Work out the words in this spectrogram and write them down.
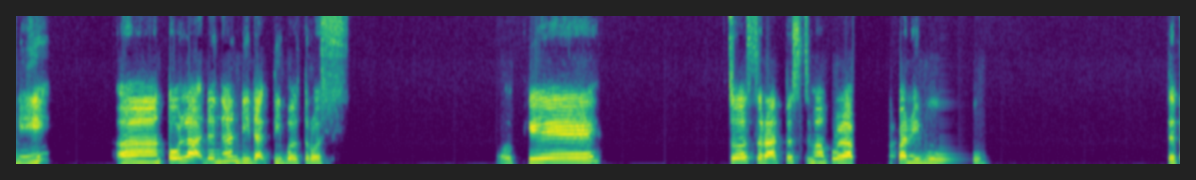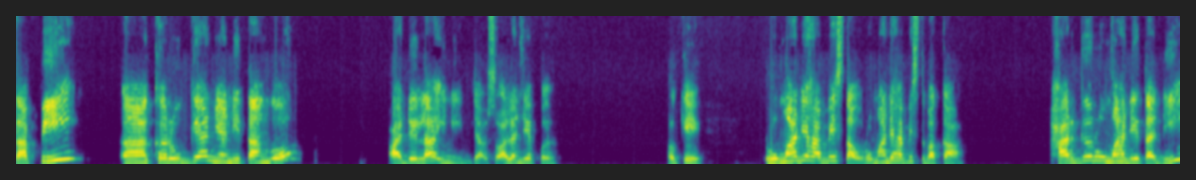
ni uh, tolak dengan deductible terus. Okey. So 198,000. Tetapi uh, kerugian yang ditanggung adalah ini. Sekejap, soalan dia apa? Okey. Rumah dia habis tau. Rumah dia habis terbakar. Harga rumah dia tadi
